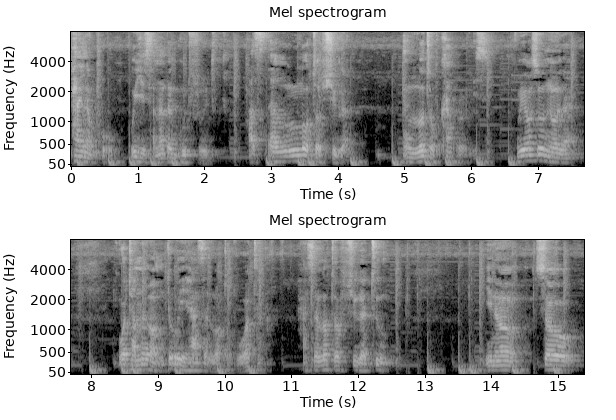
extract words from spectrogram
pineapple, which is another good fruit, has a lot of sugar, a lot of calories. We also know that watermelon, though it has a lot of water, has a lot of sugar too. You know, so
